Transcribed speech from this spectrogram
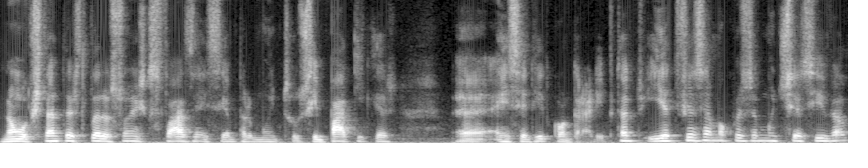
não obstante as declarações que se fazem sempre muito simpáticas, uh, em sentido contrário. E, portanto, e a defesa é uma coisa muito sensível.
